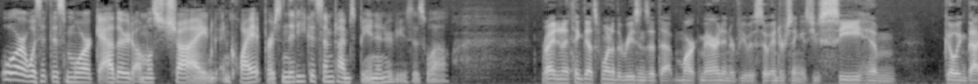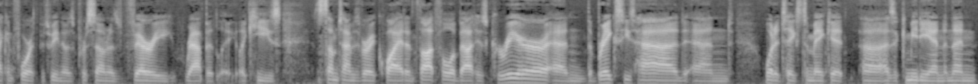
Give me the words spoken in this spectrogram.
or was it this more gathered, almost shy and, and quiet person that he could sometimes be in interviews as well? Right, and I think that's one of the reasons that that Mark Maron interview is so interesting is you see him going back and forth between those personas very rapidly. Like he's sometimes very quiet and thoughtful about his career and the breaks he's had and what it takes to make it uh, as a comedian, and then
